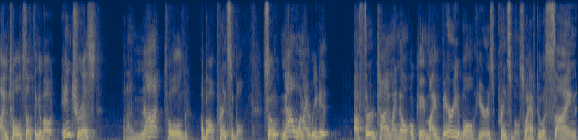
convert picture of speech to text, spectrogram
I'm told something about interest, but I'm not told about principal. So now when I read it a third time, I know, OK, my variable here is principal. So I have to assign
